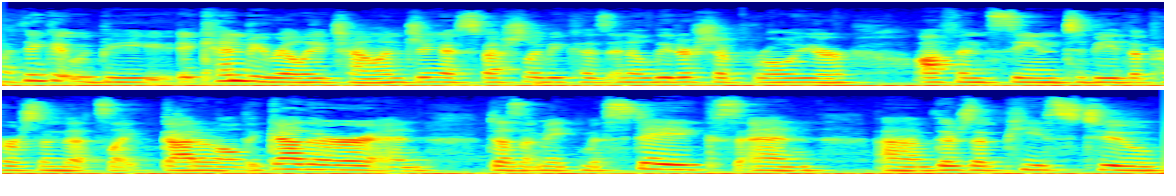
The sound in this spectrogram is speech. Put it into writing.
I think it would be, it can be really challenging, especially because in a leadership role, you're often seen to be the person that's like got it all together and doesn't make mistakes. And um, there's a piece to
